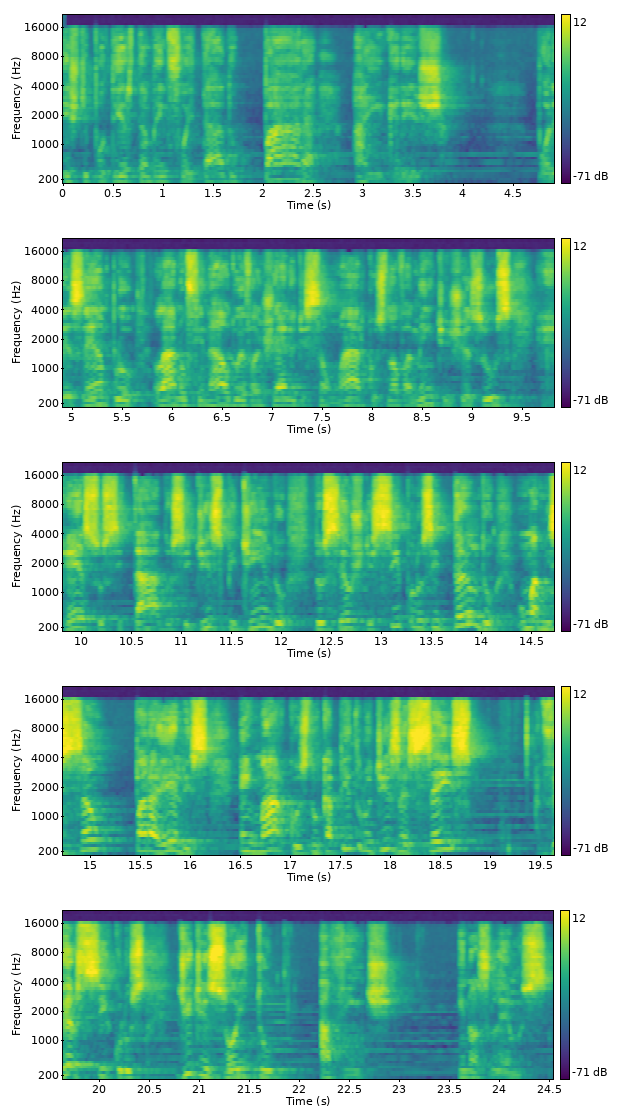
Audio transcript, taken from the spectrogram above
este poder também foi dado para a igreja. Por exemplo, lá no final do Evangelho de São Marcos, novamente Jesus ressuscitado, se despedindo dos seus discípulos e dando uma missão para eles. Em Marcos, no capítulo 16, versículos de 18 a 20. E nós lemos:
